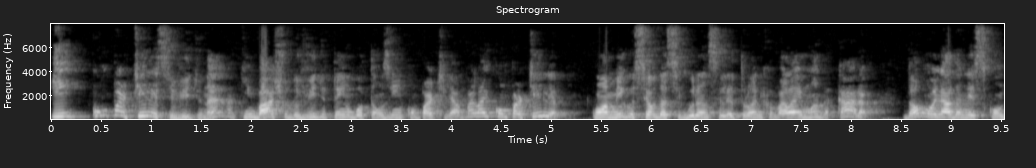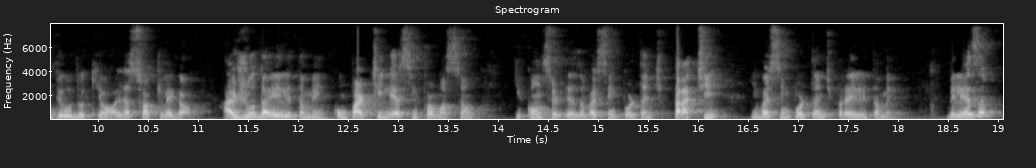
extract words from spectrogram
e compartilha esse vídeo, né? Aqui embaixo do vídeo tem um botãozinho compartilhar. Vai lá e compartilha com um amigo seu da segurança eletrônica, vai lá e manda, cara, dá uma olhada nesse conteúdo aqui, ó. olha só que legal. Ajuda ele também, compartilhe essa informação que com certeza vai ser importante para ti e vai ser importante para ele também. Beleza?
